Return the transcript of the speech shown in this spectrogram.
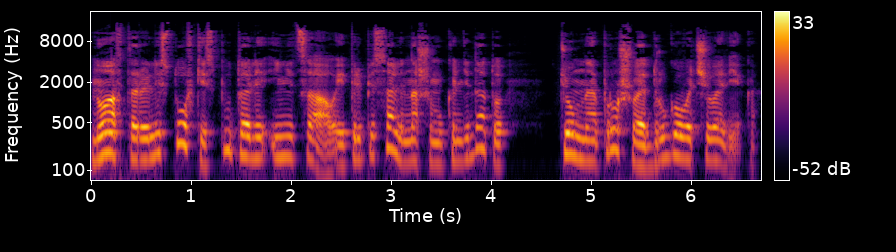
но авторы листовки спутали инициалы и приписали нашему кандидату темное прошлое другого человека.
